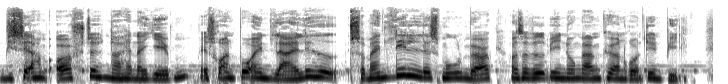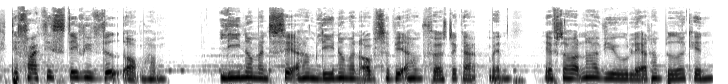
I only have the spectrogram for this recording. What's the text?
Vi ser ham ofte, når han er hjemme. Jeg tror, han bor i en lejlighed, som er en lille smule mørk, og så ved vi, at nogle gange kører han rundt i en bil. Det er faktisk det, vi ved om ham. Lige når man ser ham, lige når man observerer ham første gang, men efterhånden har vi jo lært ham bedre at kende.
